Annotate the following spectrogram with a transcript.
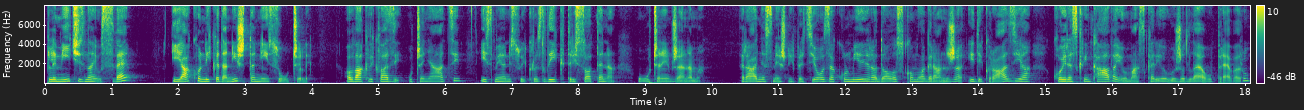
plemići znaju sve, iako nikada ništa nisu učili. Ovakvi kvazi učenjaci ismijani su i kroz lik Trisotena u učenim ženama. Radnja smješnih precioza kulminira dolaskom Lagranža i Dikroazija koji raskrinkavaju Maskarijevu žodleovu prevaru,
